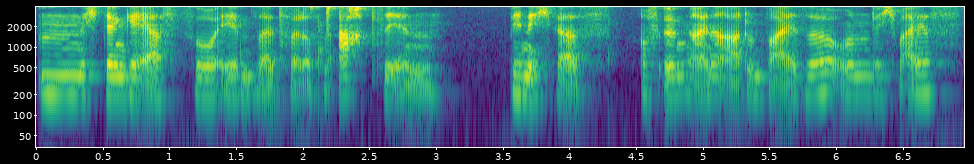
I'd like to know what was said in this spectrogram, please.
Mm, ich denke, erst so eben seit 2018 bin ich das auf irgendeine Art und Weise und ich weiß,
